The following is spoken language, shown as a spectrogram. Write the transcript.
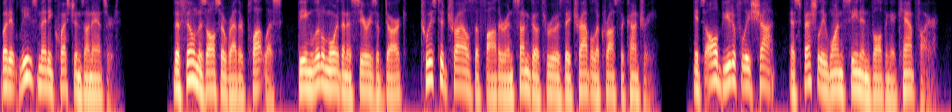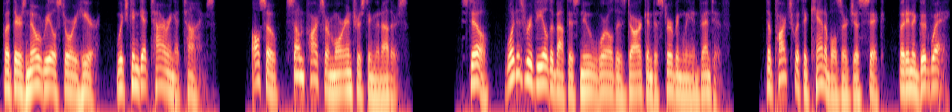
but it leaves many questions unanswered. The film is also rather plotless, being little more than a series of dark, twisted trials the father and son go through as they travel across the country. It's all beautifully shot, especially one scene involving a campfire, but there's no real story here, which can get tiring at times. Also, some parts are more interesting than others. Still, what is revealed about this new world is dark and disturbingly inventive. The parts with the cannibals are just sick, but in a good way.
